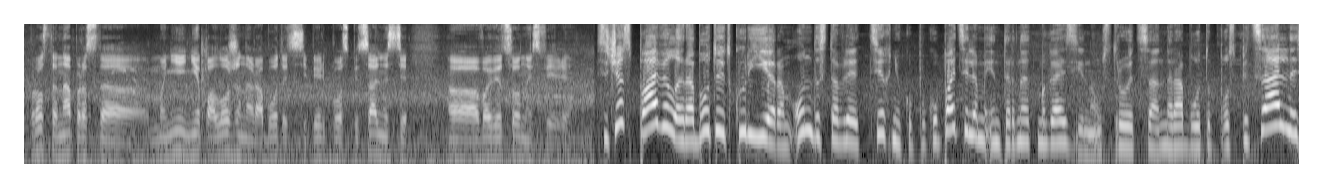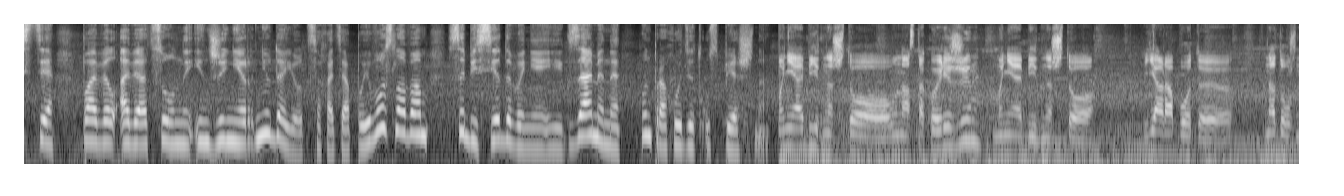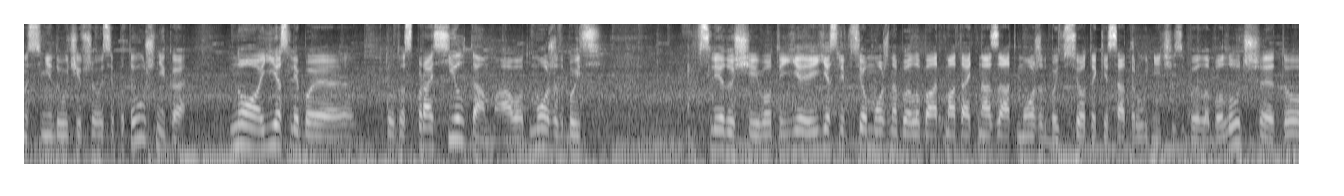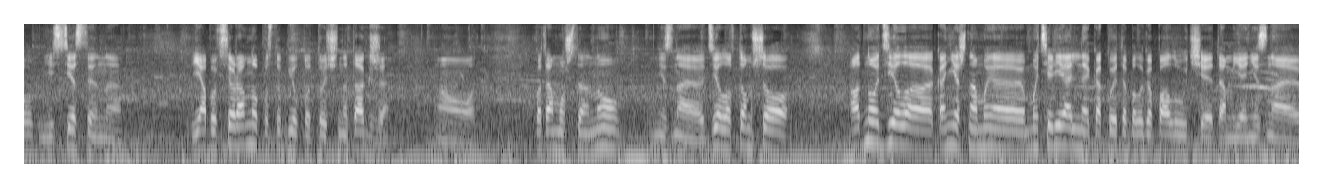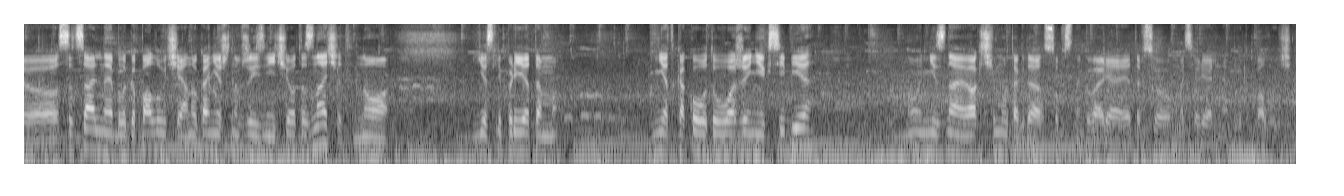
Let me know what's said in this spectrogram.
Просто-напросто мне не положено работать теперь по специальности э, в авиационной сфере. Сейчас Павел работает курьером. Он доставляет технику покупателям интернет-магазина. Устроиться на работу по специальности Павел авиационный инженер не удается, хотя, по его словам, собеседование и экзамены он проходит успешно. Мне обидно, что у нас такой режим. Мне обидно, что я работаю на должности недоучившегося ПТУшника, но если бы кто-то спросил там, а вот может быть в следующий, вот если все можно было бы отмотать назад, может быть все-таки сотрудничать было бы лучше, то, естественно, я бы все равно поступил бы точно так же. Вот. Потому что, ну, не знаю, дело в том, что Одно дело, конечно, мы материальное какое-то благополучие, там, я не знаю, социальное благополучие, оно, конечно, в жизни чего-то значит, но если при этом нет какого-то уважения к себе, ну, не знаю, а к чему тогда, собственно говоря, это все материальное благополучие.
